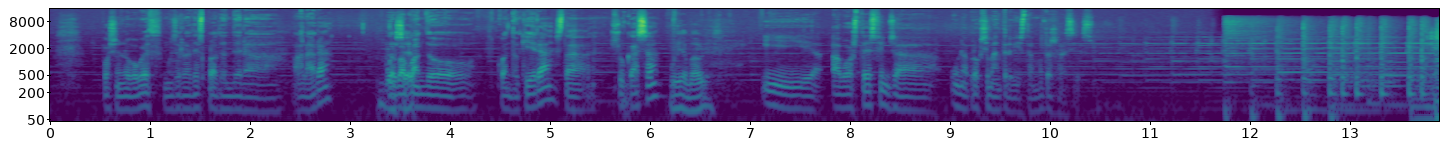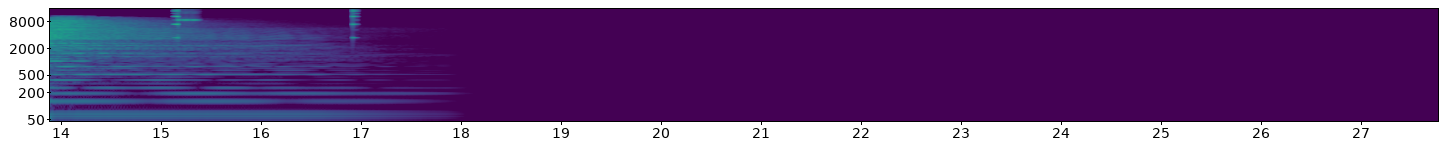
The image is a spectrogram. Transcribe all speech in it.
Pues señor Gómez, muchas gracias por atender a, Lara. Vuelva cuando, cuando quiera, está en su casa. Muy amable. Y a vosotros fins a una próxima entrevista. Muchas gracias.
